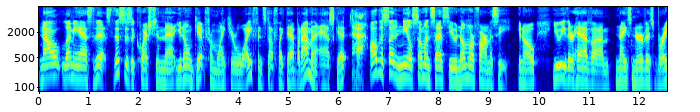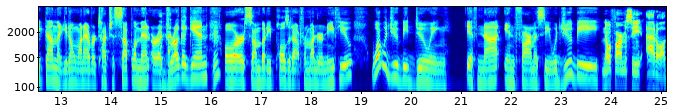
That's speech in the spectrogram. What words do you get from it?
now let me ask this. This is a question that you don't get from like your wife and stuff like that, but I'm going to ask it. Uh-huh. All of a sudden, Neal, someone says to you, no more pharmacy. You know, you either have a um, nice nervous breakdown that you don't want to ever touch a supplement or a drug again, mm-hmm. or somebody pulls it out from underneath you, what would you be doing if not in pharmacy? Would you be no pharmacy at all?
